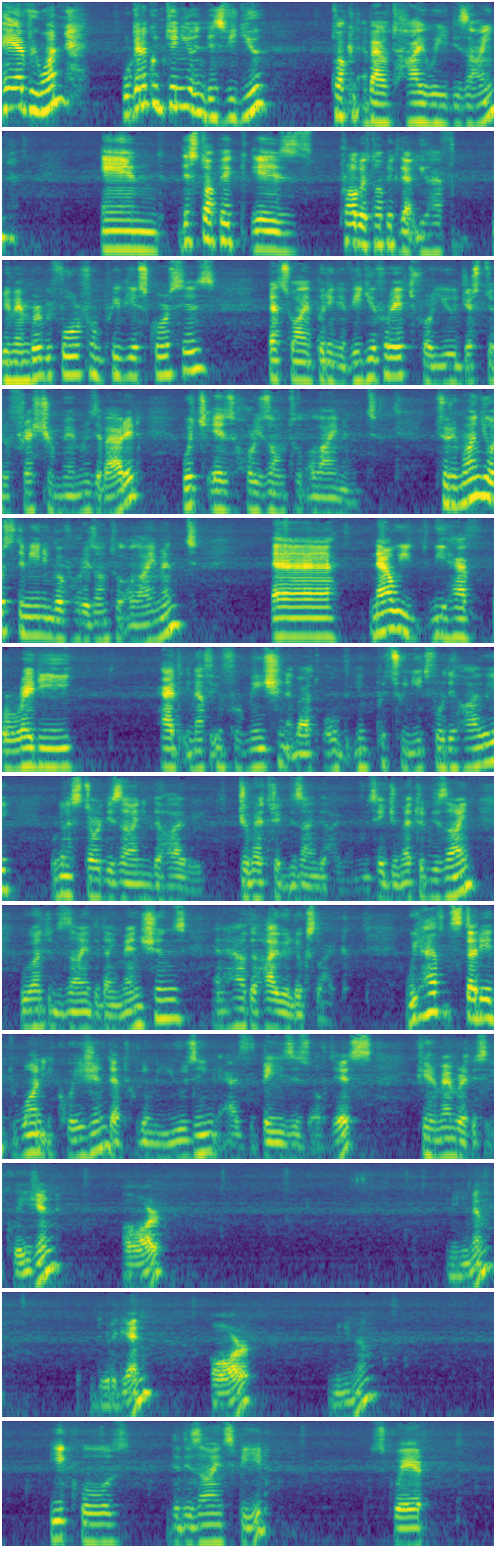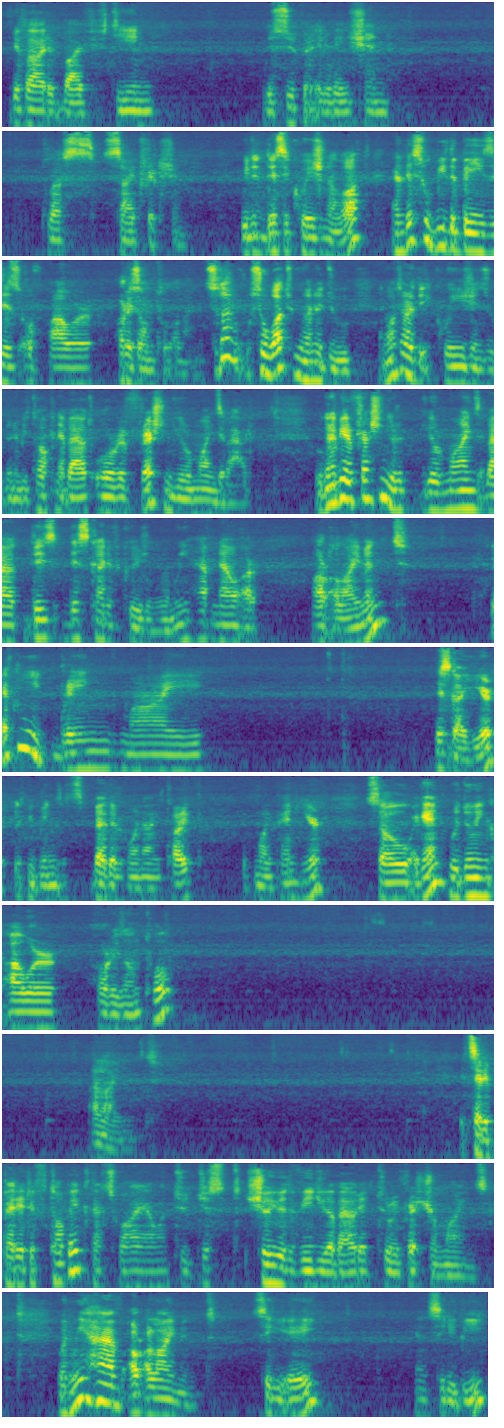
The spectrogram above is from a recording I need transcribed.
Hey everyone, we're gonna continue in this video talking about highway design. And this topic is probably a topic that you have remembered before from previous courses. That's why I'm putting a video for it for you just to refresh your memories about it which is horizontal alignment. To remind you what's the meaning of horizontal alignment uh, now we, we have already had enough information about all the inputs we need for the highway we're going to start designing the highway geometric design the highway. When we say geometric design we want to design the dimensions and how the highway looks like. We have studied one equation that we're going to be using as the basis of this. If you remember this equation R minimum do it again R minimum equals the design speed square divided by 15 the super elevation plus side friction. We did this equation a lot and this will be the basis of our horizontal alignment. So so what we want to do and what are the equations we're going to be talking about or refreshing your minds about? We're going to be refreshing your, your minds about this this kind of equation. When we have now our our alignment let me bring my this guy here. Let me bring it's better when I type with my pen here. So again we're doing our horizontal alignment. It's a repetitive topic. That's why I want to just show you the video about it to refresh your minds. When we have our alignment CD A and CD B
